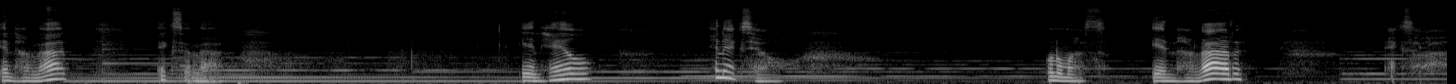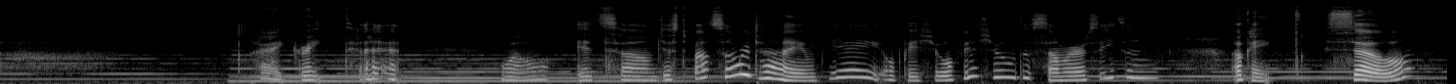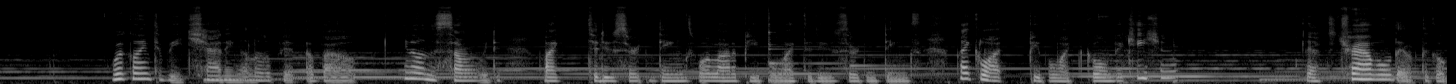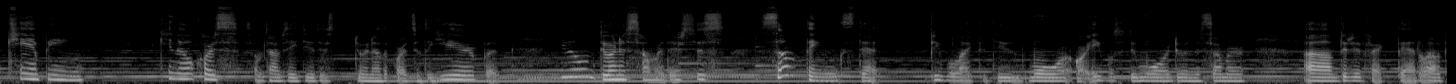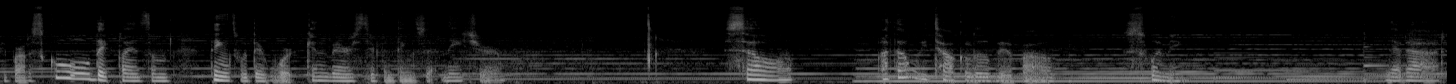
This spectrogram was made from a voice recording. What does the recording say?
Inhalar, exhalar. Inhale and exhale. Uno más. Inhalar. Exhalar. All right, great. well, it's um, just about summertime. Yay, official, official, the summer season. Okay, so we're going to be chatting a little bit about, you know, in the summer we like to do certain things. Well, a lot of people like to do certain things. Like a lot people like to go on vacation they like to travel, they like to go camping. You know, of course, sometimes they do this during other parts of the year, but you know, during the summer, there's just some things that people like to do more or able to do more during the summer um, due to the fact that a lot of people are out of school, they plan some things with their work and various different things of that nature. So, I thought we'd talk a little bit about swimming nadar.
